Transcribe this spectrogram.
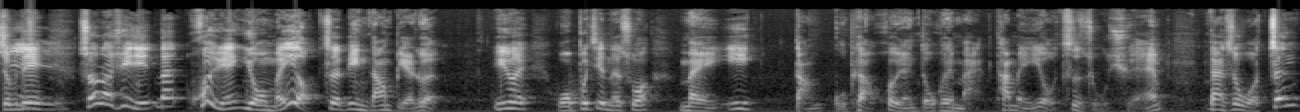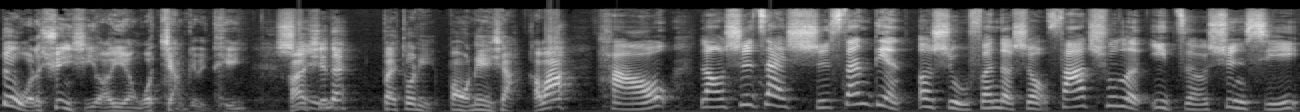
对不对？收到讯息，那会员有没有这另当别论，因为我不见得说每一档股票会员都会买，他们也有自主权。但是我针对我的讯息而言，我讲给你听。好，现在。拜托你帮我念一下，好吧？好，老师在十三点二十五分的时候发出了一则讯息，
